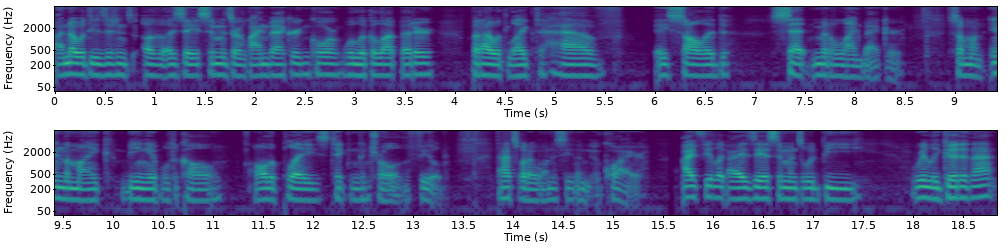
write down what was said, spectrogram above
I know with the additions of Isaiah Simmons, their linebacker corps will look a lot better, but I would like to have a solid set middle linebacker, someone in the mic being able to call all the plays, taking control of the field. That's what I want to see them acquire. I feel like Isaiah Simmons would be really good at that,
